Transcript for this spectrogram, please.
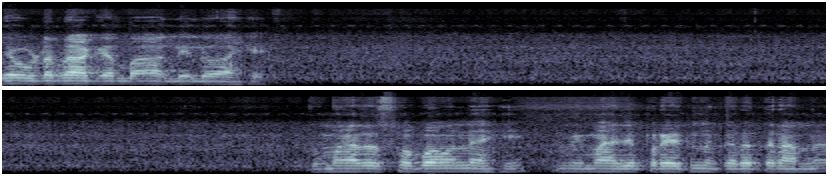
एवढं रागाला आलेलो आहे. तो माझा स्वभाव नाही. मी माझे प्रयत्न करत राहणार.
